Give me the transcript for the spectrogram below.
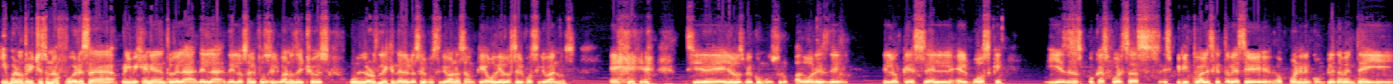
y bueno, Dricha es una fuerza primigenia dentro de, la, de, de, los elfos silvanos. De hecho, es un lord legendario de los elfos silvanos, aunque odia a los elfos silvanos. sí, ellos los ve como usurpadores de, lo que es el, bosque y es de esas pocas fuerzas espirituales que todavía se oponen completamente y,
